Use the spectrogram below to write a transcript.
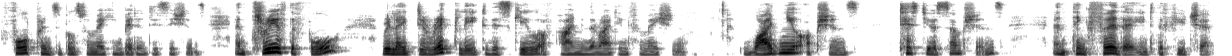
four principles for making better decisions. And three of the four relate directly to the skill of finding the right information. Widen your options, test your assumptions, and think further into the future.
